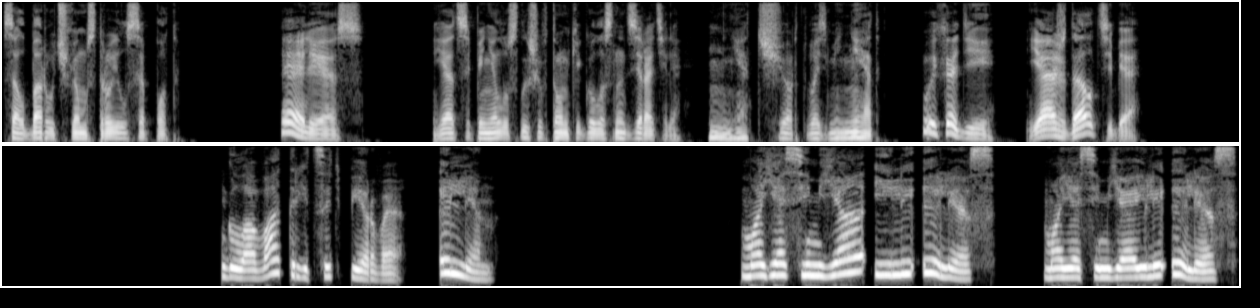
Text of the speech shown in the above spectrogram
С лба ручьем струился пот. «Элиас!» Я оцепенел, услышав тонкий голос надзирателя. «Нет, черт возьми, нет! Выходи! Я ждал тебя!» Глава тридцать первая. Элен. «Моя семья или Элиас? Моя семья или Элиас?»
